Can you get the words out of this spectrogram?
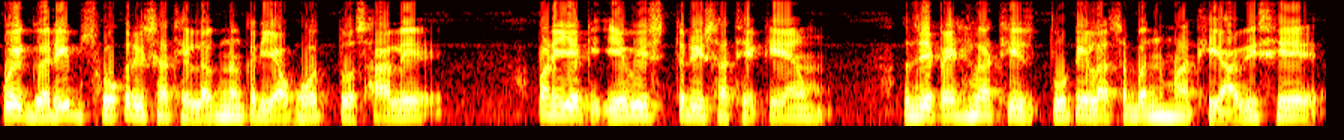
કોઈ ગરીબ છોકરી સાથે લગ્ન કર્યા હોત તો ચાલે. પણ એક એવી સ્ત્રી સાથે કેમ? જે પહેલાંથી જ તૂટેલા સંબંધમાંથી આવી છે.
